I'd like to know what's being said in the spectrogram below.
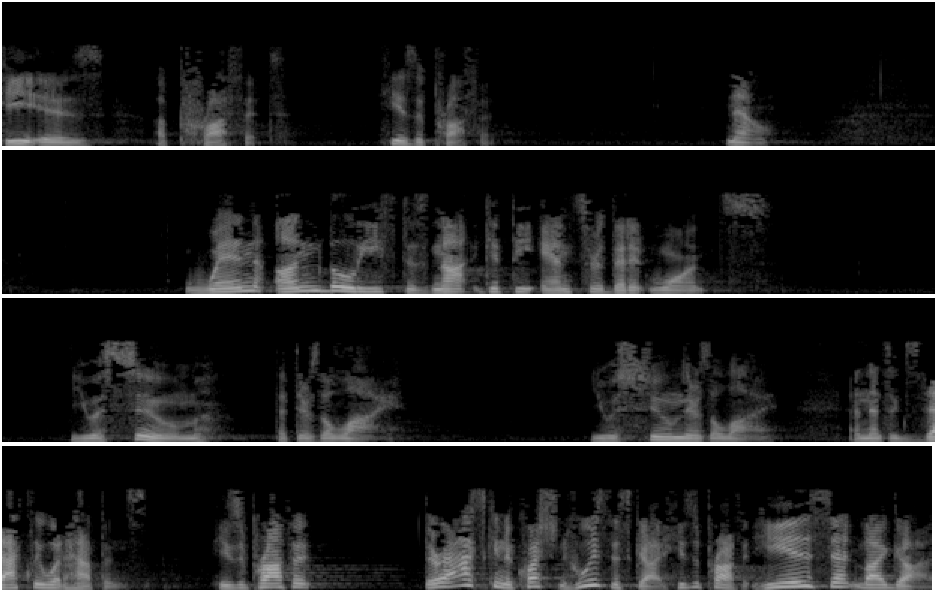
He is a prophet. He is a prophet. Now, when unbelief does not get the answer that it wants, you assume that there's a lie. You assume there's a lie. And that's exactly what happens. He's a prophet. They're asking a question Who is this guy? He's a prophet. He is sent by God.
